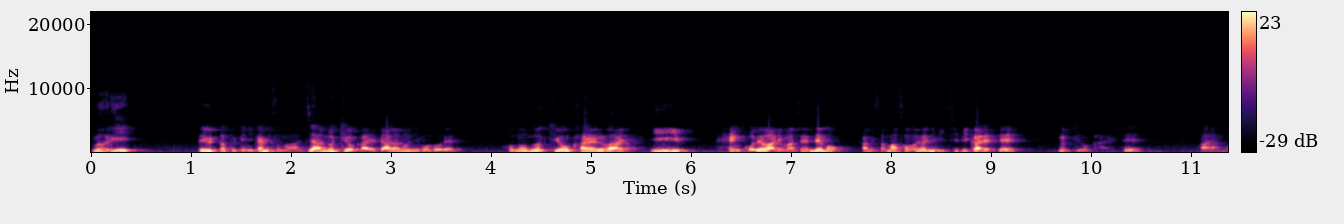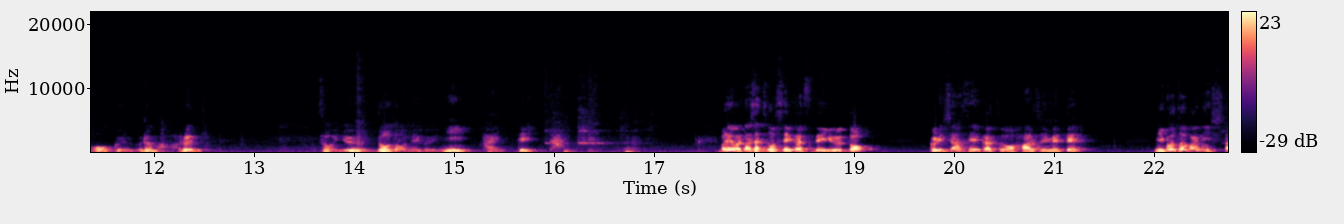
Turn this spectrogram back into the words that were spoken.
無理って言った時に神様はじゃあ向きを変えて荒野に戻れ。この向きを変えるはいい変更ではありません。でも神様はそのように導かれて向きを変えて荒野をぐるぐる回る。そういう堂々巡りに入っていった。これ私たちの生活で言うとクリスチャン生活を始めて御言葉に従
